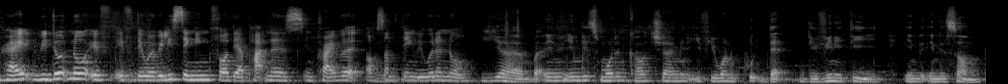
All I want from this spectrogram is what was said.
Right? We don't know if, if they were really singing for their partners in private or something. We wouldn't know. Yeah, but in, in this modern culture, I mean, if you want to put that divinity in the, in the song,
